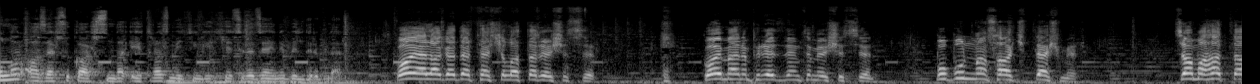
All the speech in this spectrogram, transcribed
onlar Azərsu qarşısında etiraz mitinqi keçirəcəyini bildiriblər. Qoy əlaqədar təşkilatlar eşitsin. Qoy mənim prezidentim eşitsin. Bu bununla sakitləşmir. Cəmaət də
